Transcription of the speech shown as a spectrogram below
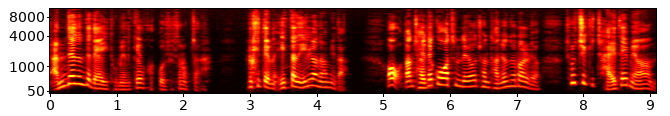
안 되는데 내가 이 도면을 계속 갖고 있을 수는 없잖아. 그렇기 때문에 일단은 1년을 합니다. 어, 난 잘 될 것 같은데요. 전 단연으로 할래요. 솔직히 잘 되면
